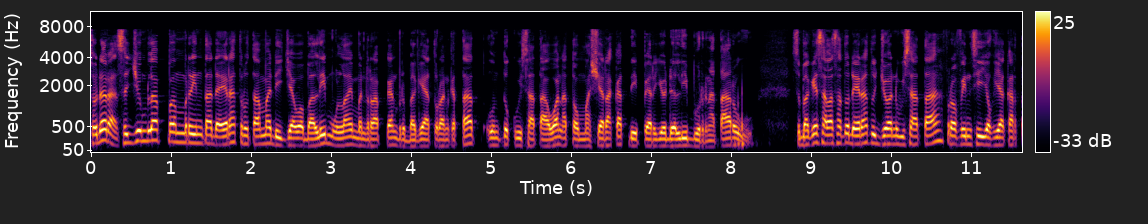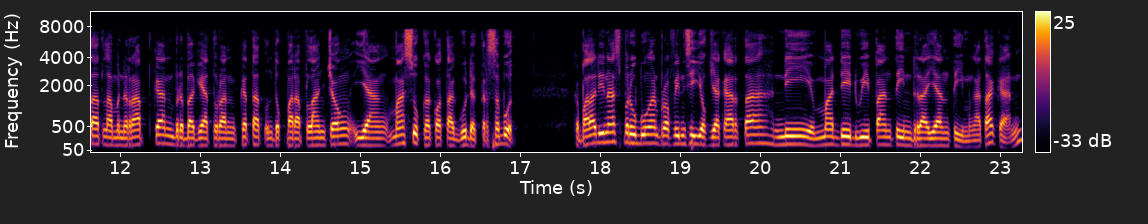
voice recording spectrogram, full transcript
Saudara, sejumlah pemerintah daerah terutama di Jawa Bali mulai menerapkan berbagai aturan ketat untuk wisatawan atau masyarakat di periode libur Nataru. Sebagai salah satu daerah tujuan wisata, Provinsi Yogyakarta telah menerapkan berbagai aturan ketat untuk para pelancong yang masuk ke kota gudeg tersebut. Kepala Dinas Perhubungan Provinsi Yogyakarta, Ni Made Dwi Pantindrayanti mengatakan,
